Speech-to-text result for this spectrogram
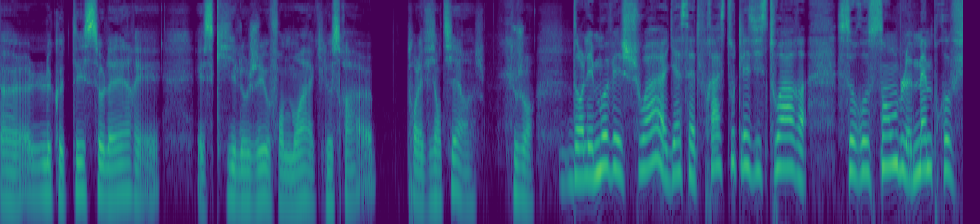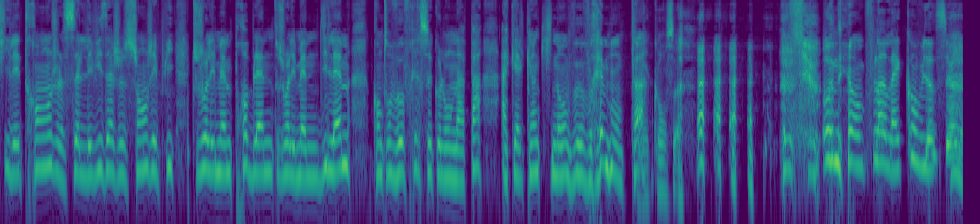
euh, le côté solaire et, et ce qui est logé au fond de moi et qui le sera euh, pour la vie entière, hein, toujours. Dans les mauvais choix, il y a cette phrase toutes les histoires se ressemblent, même profil étrange, seuls les visages changent et puis toujours les mêmes problèmes, toujours les mêmes dilemmes quand on veut offrir ce que l'on n'a pas à quelqu'un qui n'en veut vraiment pas. Lacan, ça. On est en plein Lacan, bien sûr.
